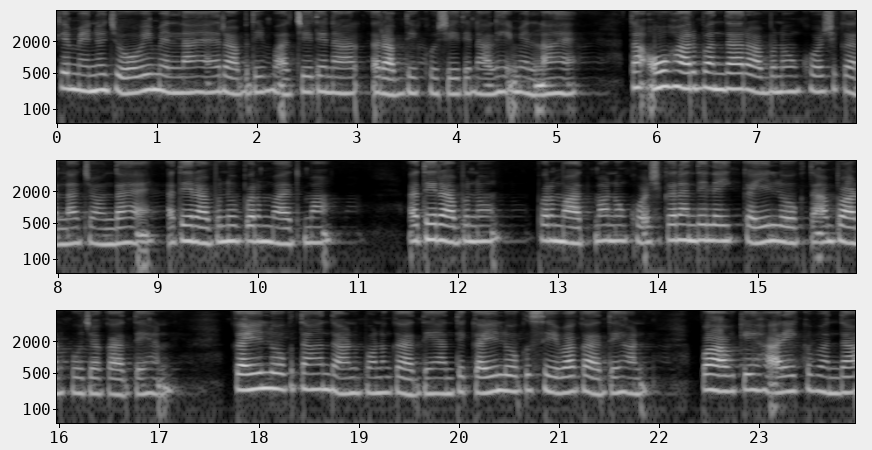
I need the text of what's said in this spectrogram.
ਕਿ ਮੈਨੂੰ ਜੋ ਵੀ ਮਿਲਣਾ ਹੈ, ਰੱਬ ਦੀ ਮਰਜ਼ੀ ਦੇ ਨਾਲ, ਰੱਬ ਦੀ ਖੁਸ਼ੀ ਦੇ ਨਾਲ ਹੀ ਮਿਲਣਾ ਹੈ। ਤਾਂ ਉਹ ਹਰ ਬੰਦਾ ਰੱਬ ਨੂੰ ਖੁਸ਼ ਕਰਨਾ ਚਾਹੁੰਦਾ ਹੈ ਅਤੇ ਰੱਬ ਨੂੰ ਪਰਮਾਤਮਾ ਅਤੇ ਰੱਬ ਨੂੰ, ਪਰਮਾਤਮਾ ਨੂੰ ਖੁਸ਼ ਕਰਨ ਦੇ ਲਈ ਕਈ ਲੋਕ ਤਾਂ ਪਾਠ ਪੂਜਾ ਕਰਦੇ ਹਨ। ਕਈ ਲੋਕ ਤਾਂ ਦਾਨ ਪੁੰਨ ਕਰਦੇ ਹਨ ਤੇ ਕਈ ਲੋਕ ਸੇਵਾ ਕਰਦੇ ਹਨ। ਭਾਵ ਕਿ ਹਰ ਇੱਕ ਬੰਦਾ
